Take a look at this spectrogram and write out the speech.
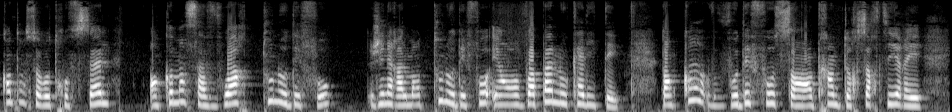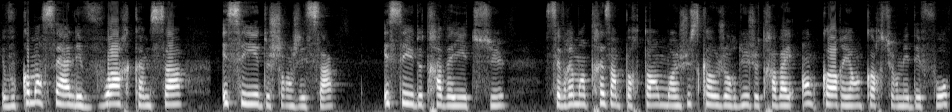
quand on se retrouve seul, on commence à voir tous nos défauts, généralement tous nos défauts et on ne voit pas nos qualités. Donc quand vos défauts sont en train de ressortir et, et vous commencez à les voir comme ça, essayez de changer ça, essayez de travailler dessus. C'est vraiment très important. Moi, jusqu'à aujourd'hui, je travaille encore et encore sur mes défauts.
